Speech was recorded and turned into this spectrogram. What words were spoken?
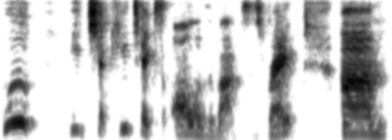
Woo! He, ch- he ticks all of the boxes, right? Um,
